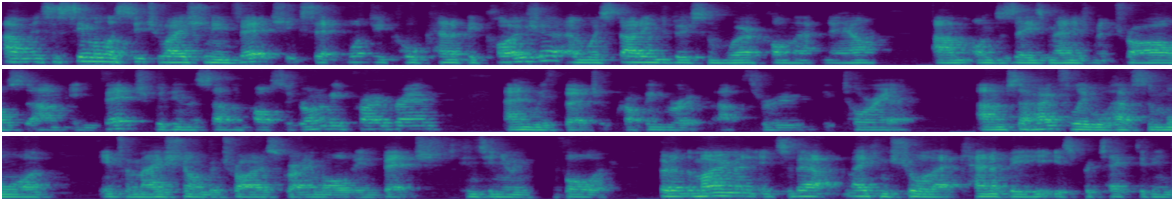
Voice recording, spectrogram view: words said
Um, it's a similar situation in vetch, except what do you call canopy closure, and we're starting to do some work on that now um, on disease management trials um, in vetch within the Southern Pulse Agronomy program. and with Birchip Cropping Group up through Victoria. Um, so hopefully we'll have some more information on Botrytis grey mold in vetch continuing forward. But at the moment, it's about making sure that canopy is protected in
